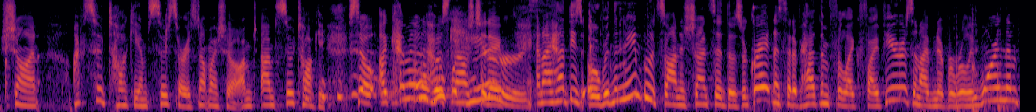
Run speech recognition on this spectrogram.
Shawn, I'm so talky. I'm so sorry. It's not my show. I'm, I'm so talky. So I come in Oh, the host lounge today, and I had these over-the-knee boots on, and Shawn said those are great. And I said I've had them for like five years, and I've never really worn them.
